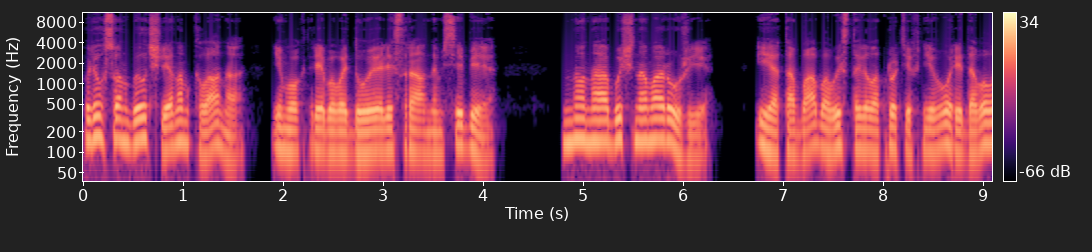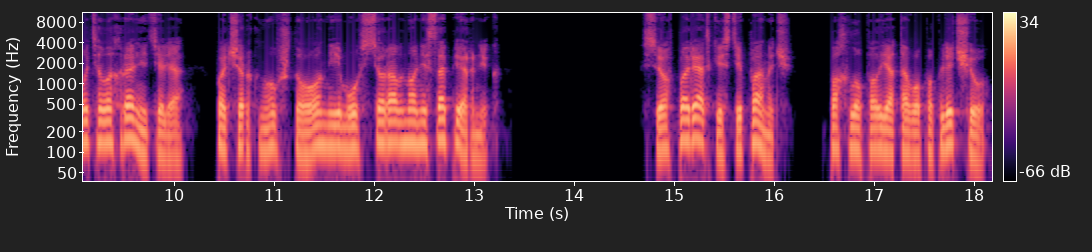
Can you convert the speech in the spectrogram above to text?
Плюс он был членом клана и мог требовать дуэли с равным себе. но на обычном оружии. И эта баба выставила против него рядового телохранителя, подчеркнув, что он ему все равно не соперник. «Все в порядке, Степаныч», — похлопал я того по плечу.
